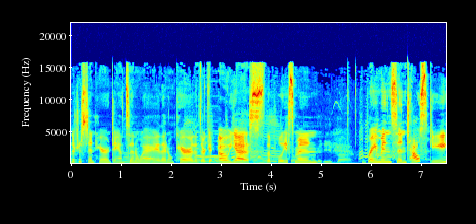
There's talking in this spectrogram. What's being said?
They're just in here dancing away. They don't care that they're getting... Oh, oh yes, the policeman Raymond Santowski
